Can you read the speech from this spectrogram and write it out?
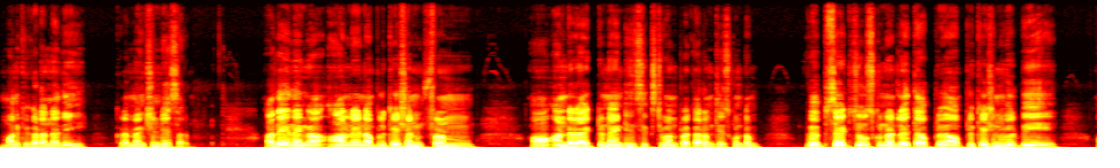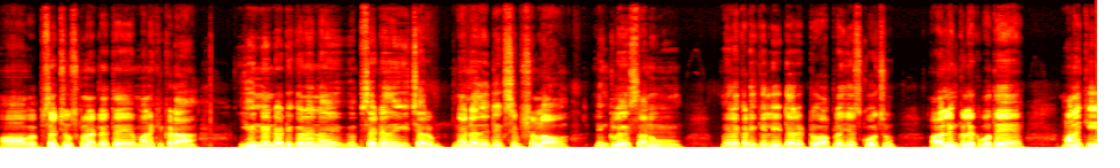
మనకి ఇక్కడ అనేది ఇక్కడ మెన్షన్ చేశారు. అదేవిధంగా online application from under act nineteen sixty one ప్రకారం తీసుకుంటాం. వెబ్సైట్ చూసుకున్నట్లయితే అప్లి అప్లికేషన్ విల్ బి వెబ్సైట్ చూసుకున్నట్లయితే మనకి ఇక్కడ యూనియన్ డాట్ ఇక్కడ వెబ్సైట్ అనేది ఇచ్చారు. నేను అది డిస్క్రిప్షన్లో లింక్లో ఇస్తాను. మీరు అక్కడికి వెళ్ళి డైరెక్ట్ అప్లై చేసుకోవచ్చు. ఆ లింక్ లేకపోతే మనకి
